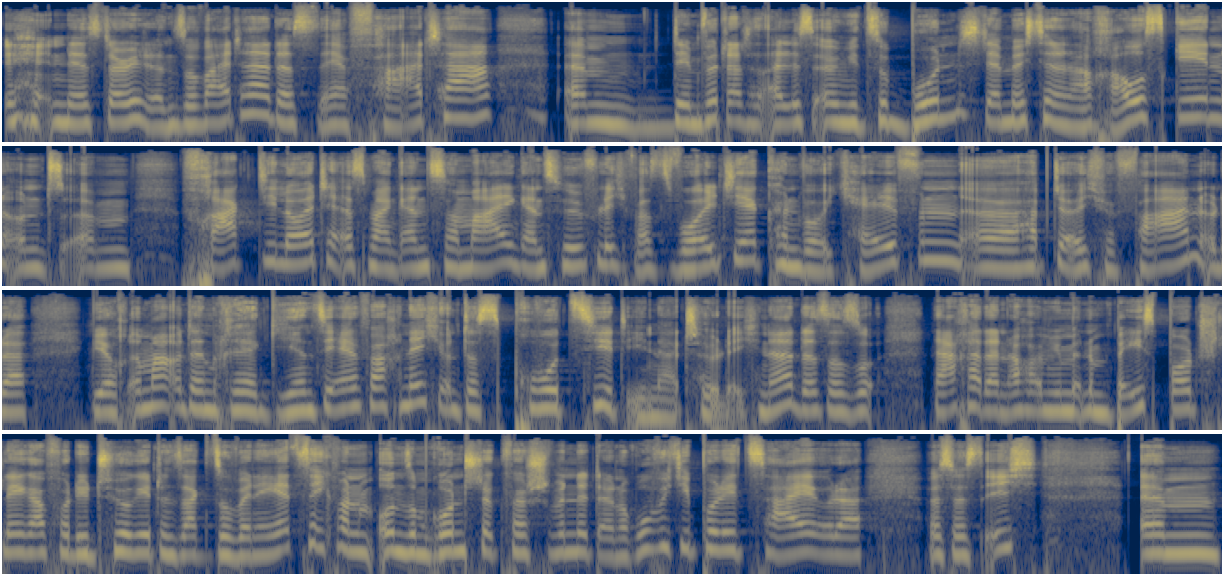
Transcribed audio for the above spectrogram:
in der Story dann so weiter, dass der Vater, ähm, dem wird das alles irgendwie zu bunt, der möchte dann auch rausgehen und ähm, fragt die Leute erstmal ganz normal, ganz höflich, was wollt ihr, können wir euch helfen, äh, habt ihr euch verfahren oder wie auch immer? Und dann reagieren sie einfach nicht und das provoziert ihn natürlich, ne, dass er so nachher dann auch irgendwie mit einem Baseballschläger vor die Tür geht und sagt, so, wenn er jetzt nicht von unserem Grundstück verschwindet, dann rufe ich die Polizei oder was weiß ich, ähm,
